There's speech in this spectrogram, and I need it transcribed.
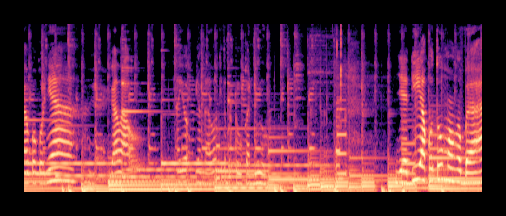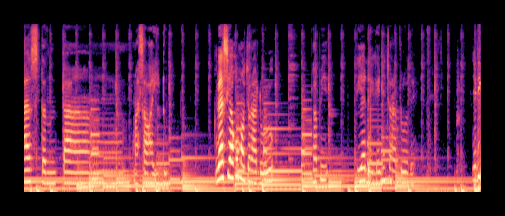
ya pokoknya galau. Ayo yang galau kita berpelukan dulu. Jadi aku tuh mau ngebahas tentang masalah hidup. Enggak sih aku mau curhat dulu. Tapi iya deh kayaknya curhat dulu deh. Jadi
